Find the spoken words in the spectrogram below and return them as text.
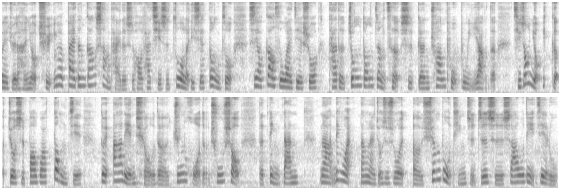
会觉得很有趣，因为拜登刚上台的时候，他其实做了一些动作，是要告诉外界说他的中东政策是跟川普不一样的。其中有一个就是包括冻结对阿联酋的军火的出售的订单。那另外当然就是说，呃，宣布停止支持沙乌地介入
